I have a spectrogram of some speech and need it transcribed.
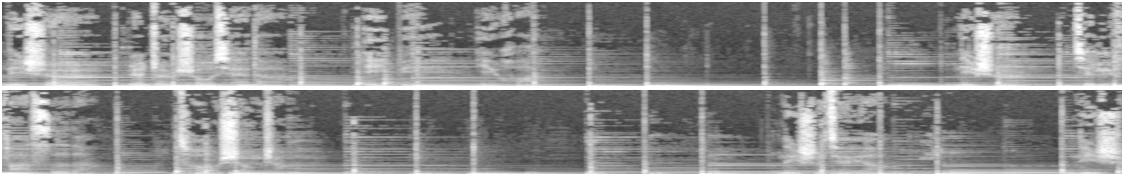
你是认真书写的一笔一画，你是几缕发丝的错误生长，你是解药。你是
